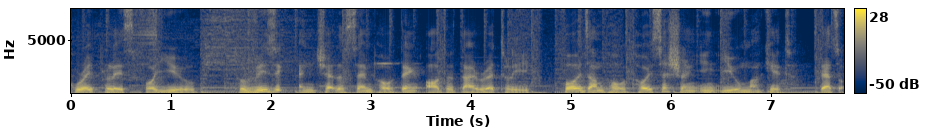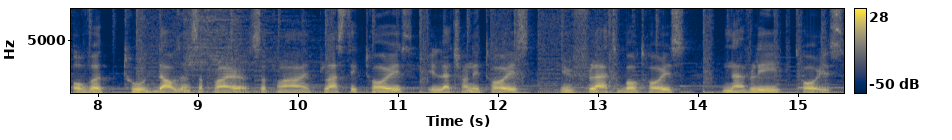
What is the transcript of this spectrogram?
great place for you to visit and check the sample then order directly. For example, Toy Section in Yiwu Market that's over 2,000 suppliers supply plastic toys, electronic toys, inflatable toys, navy toys.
